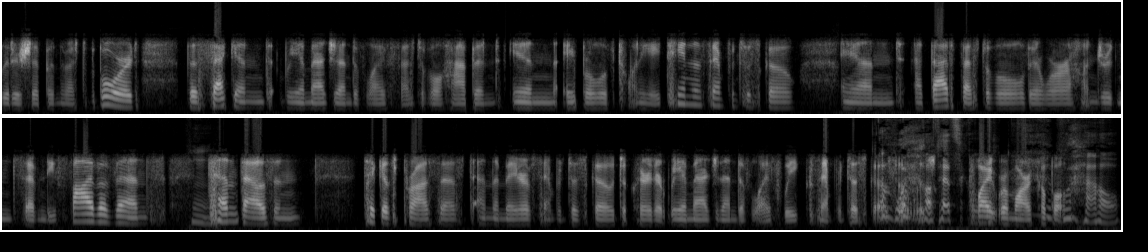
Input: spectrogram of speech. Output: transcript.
Leadership and the rest of the board, the second Reimagine End of Life Festival happened in April of 2018 in San Francisco. And at that festival, there were 175 events, hmm. 10,000 tickets processed, and the mayor of San Francisco declared it Reimagine End of Life Week San Francisco. Oh, so it was that's cool. quite remarkable. Wow.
